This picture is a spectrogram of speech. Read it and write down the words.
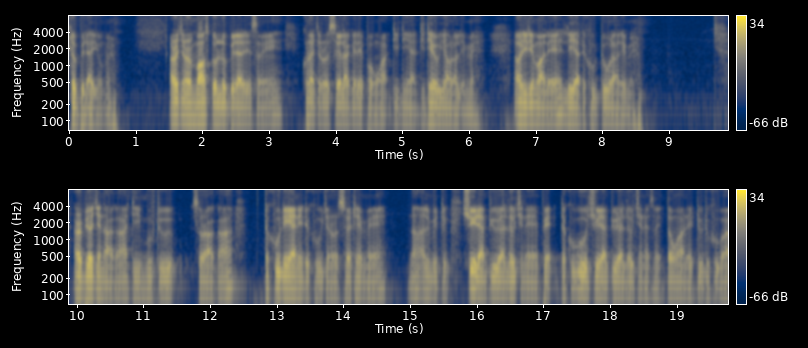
လွတ်ပစ်လိုက်ရုံပဲအဲ့တော့ကျွန်တော် mouse ကိုလွတ်ပစ်လိုက်ရဆိုရင်ခုနကကျွန်တော်ဆွဲလာခဲ့တဲ့ပုံကဒီတင်ကဒီထဲကိုရောက်လာလိမ့်မယ်အဲ့တော့ဒီထဲမှာလည်း layer တစ်ခုတိုးလာလိမ့်မယ်အဲ့တော့ပြောချင်တာကဒီ move to ဆိုတာကတစ်ခုတည်းကနေတစ်ခုကျွန်တော်ဆွဲထည့်မယ်နော်အဲ့လိုမျိုးရွှေ့တံပြူတာလုပ်ချင်တယ်တခုခုရွှေ့တံပြူတာလုပ်ချင်တယ်ဆိုရင်သုံးရတယ်တူတစ်ခုပါ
